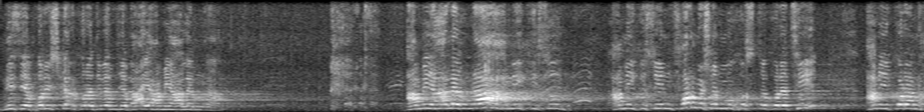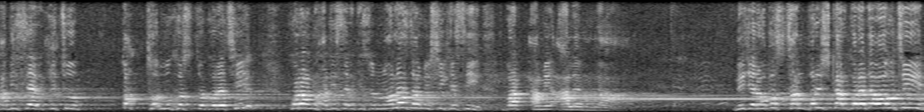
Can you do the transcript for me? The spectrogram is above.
নিজে পরিষ্কার করে দিবেন যে, ভাই, আমি আলেম না। আমি আলেম না, আমি কিছু আমি কিছু ইনফরমেশন মুখস্থ করেছি। আমি কোরআন, হাদিসের কিছু তথ্য মুখস্থ করেছি। কোরআন, হাদিসের কিছু নলেজ আমি শিখেছি বাট আমি আলেম না। নিজের অবস্থান পরিষ্কার করে দেওয়া উচিত।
